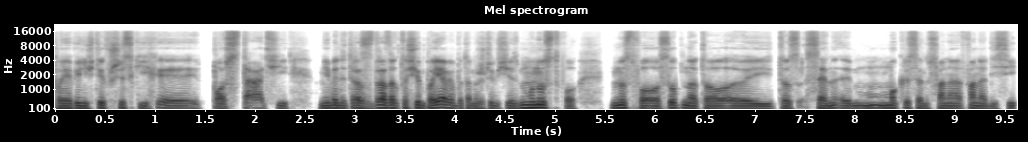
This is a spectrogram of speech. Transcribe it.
pojawienie się tych wszystkich postaci, nie będę teraz zdradzał, kto się pojawia, bo tam rzeczywiście jest mnóstwo, mnóstwo osób, no to to sen, mokry sen fana, fana DC,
